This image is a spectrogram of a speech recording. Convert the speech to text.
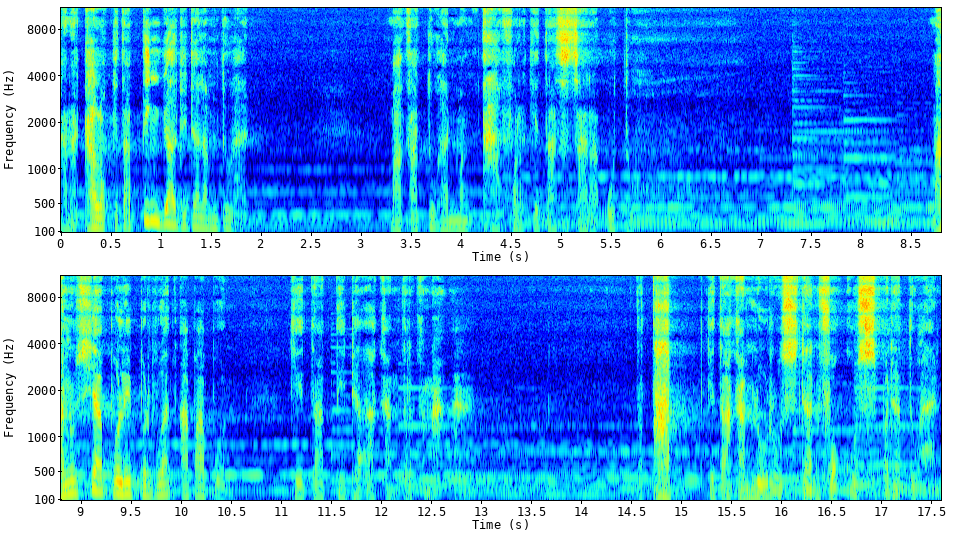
Karena kalau kita tinggal di dalam Tuhan, maka Tuhan mengcover kita secara utuh. Manusia boleh berbuat apa pun, kita tidak akan terkena. Tetap kita akan lurus dan fokus pada Tuhan.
